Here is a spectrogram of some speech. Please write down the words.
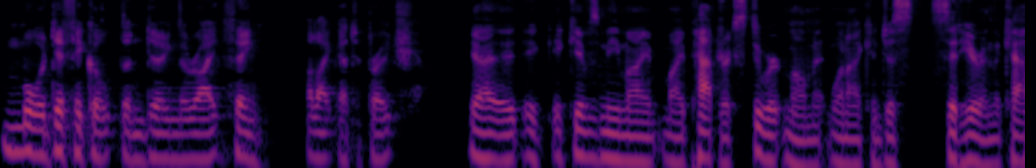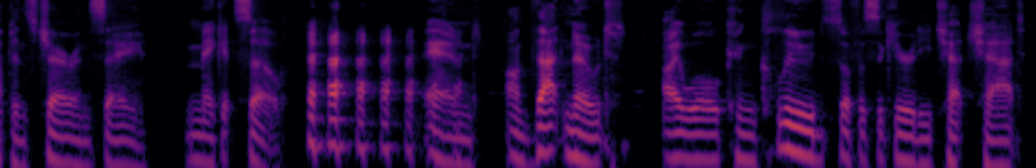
more difficult than doing the right thing. I like that approach. Yeah, it, it gives me my, my Patrick Stewart moment when I can just sit here in the captain's chair and say, make it so. and on that note, I will conclude Sophos Security Chet Chat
